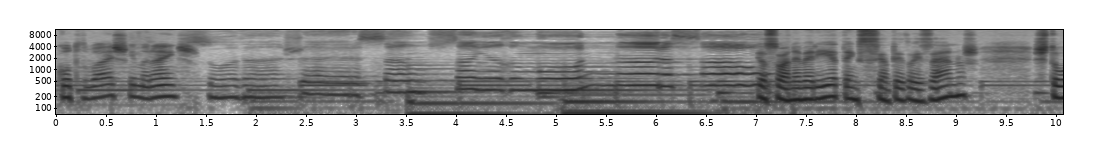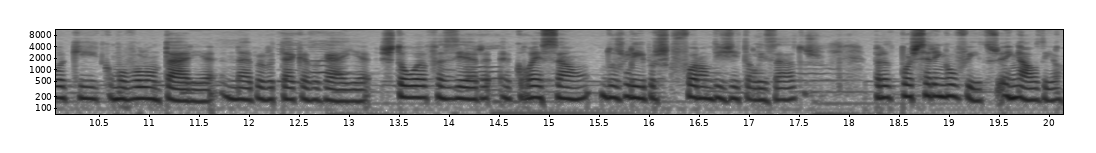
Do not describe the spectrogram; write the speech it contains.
Couto de Baixo, Guimarães. Sou da geração sem remuneração. Eu sou Ana Maria, tenho 62 anos. Estou aqui como voluntária na Biblioteca de Gaia. Estou a fazer a correção dos livros que foram digitalizados para depois serem ouvidos em áudio.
